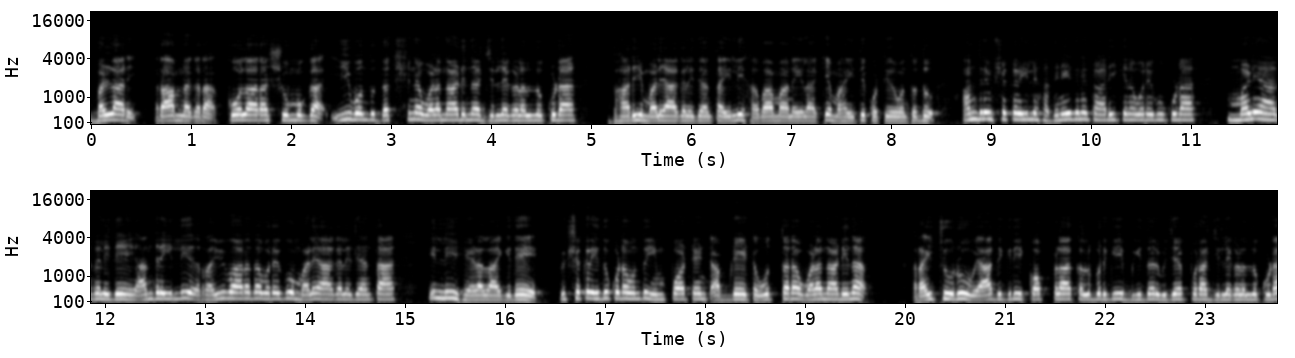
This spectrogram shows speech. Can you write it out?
ಬಳ್ಳಾರಿ, ರಾಮನಗರ, ಕೋಲಾರ, ಶಿವಮೊಗ್ಗ ಈ ಒಂದು ದಕ್ಷಿಣ ಒಳನಾಡಿನ ಜಿಲ್ಲೆಗಳಲ್ಲೂ ಕೂಡ ಭಾರಿ ಮಳೆ ಆಗಲಿದೆ ಅಂತ ಇಲ್ಲಿ ಹವಾಮಾನ ಇಲಾಖೆ ಮಾಹಿತಿ ಕೊಟ್ಟಿರುವಂಥದ್ದು. ಅಂದರೆ ವೀಕ್ಷಕರು, ಇಲ್ಲಿ ಹದಿನೈದನೇ ತಾರೀಕಿನವರೆಗೂ ಕೂಡ ಮಳೆ ಆಗಲಿದೆ. ಅಂದರೆ ಇಲ್ಲಿ ರವಿವಾರದವರೆಗೂ ಮಳೆ ಆಗಲಿದೆ ಅಂತ ಇಲ್ಲಿ ಹೇಳಲಾಗಿದೆ. ವೀಕ್ಷಕರು, ಇದು ಕೂಡ ಒಂದು ಇಂಪಾರ್ಟೆಂಟ್ ಅಪ್ಡೇಟ್ ಉತ್ತರ ಒಳನಾಡಿನ ರಾಯಚೂರು, ಯಾದಗಿರಿ, ಕೊಪ್ಪಳ, ಕಲಬುರಗಿ, ಬೀದರ್, ವಿಜಯಪುರ ಜಿಲ್ಲೆಗಳಲ್ಲೂ ಕೂಡ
